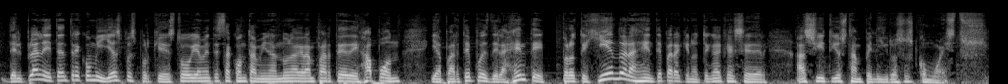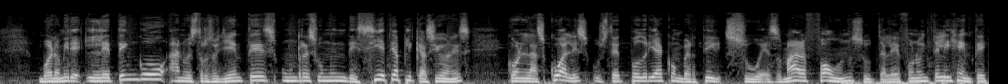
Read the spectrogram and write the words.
del planeta, entre comillas, pues porque esto obviamente está contaminando una gran parte de Japón y aparte pues de la gente, protegiendo a la gente para que no tenga que acceder a sitios tan peligrosos como estos. Bueno, mire, le tengo a nuestros oyentes un resumen de siete aplicaciones con las cuales usted podría convertir su smartphone, su teléfono inteligente,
